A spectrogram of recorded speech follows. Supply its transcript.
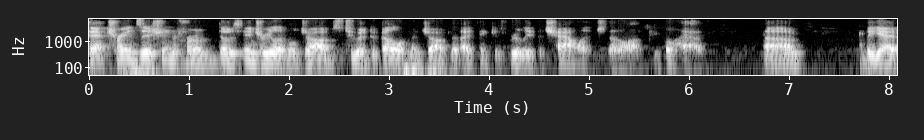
that transition from those entry level jobs to a development job that I think is really the challenge that a lot of people have. Um, but yeah,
